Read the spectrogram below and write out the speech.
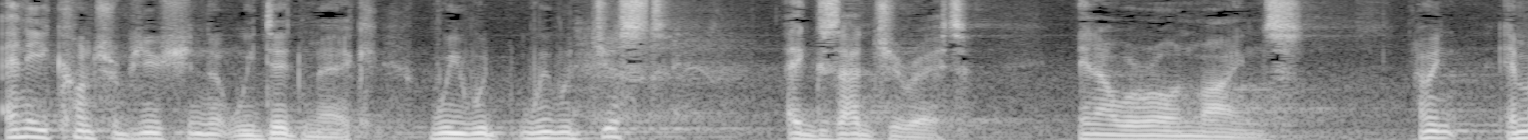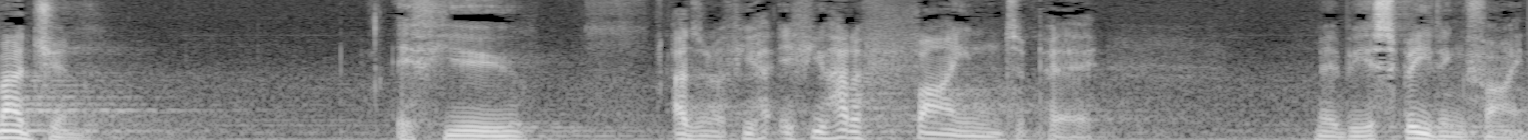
any contribution that we did make, we would, we would just exaggerate in our own minds. I mean, imagine if you, I don't know, if you, if you had a fine to pay, maybe a speeding fine.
